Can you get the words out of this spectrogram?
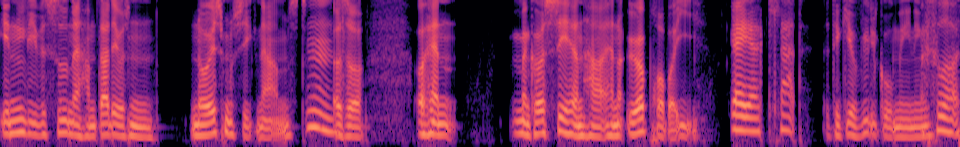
inden lige ved siden af ham, der er det jo sådan noise-musik nærmest. mm. Altså, og han, man kan også se, at han har, han har ørepropper i. Ja, ja, klart. Det giver vildt god mening. Og sidder og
